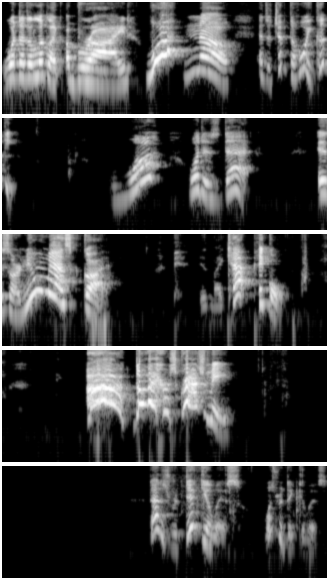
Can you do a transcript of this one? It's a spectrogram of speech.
What does it look like? A bride? What? No, it's a Chips Ahoy cookie. What? What is that? It's our new mascot. Is my cat Pickle. Ah! Don't let her scratch me! That is ridiculous. What's ridiculous?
